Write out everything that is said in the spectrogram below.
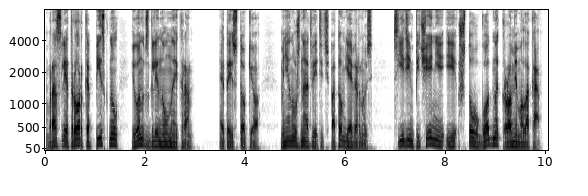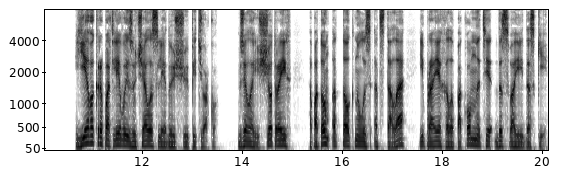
Браслет Рорка пискнул, и он взглянул на экран. Это из Токио. Мне нужно ответить, потом я вернусь. Съедим печенье и что угодно, кроме молока. Ева кропотливо изучала следующую пятерку. Взяла еще троих, а потом оттолкнулась от стола и проехала по комнате до своей доски.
